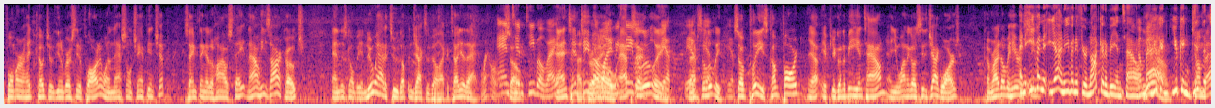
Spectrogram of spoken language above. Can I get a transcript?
former head coach of the University of Florida, won a national championship. Same thing at Ohio State. Now he's our coach, and there's going to be a new attitude up in Jacksonville. I can tell you that. And So- Tim Tebow, right? And Tim That's Tebow, right. Wide receiver. absolutely, Yep, yep, absolutely. yep, yep. So please come forward. Yeah, if you're going to be in town and you want to go see the Jaguars, come right over here. And, And see- even yeah, and even if you're not going to be in town, Come you can you can give Come the back.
